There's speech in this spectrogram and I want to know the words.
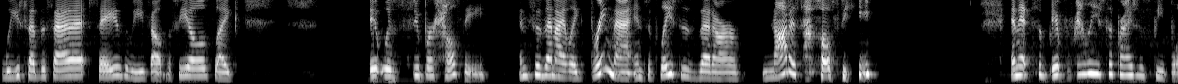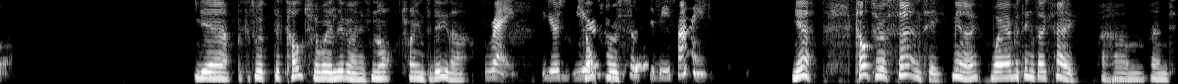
we said the sa- says, we felt the feels, like it was super healthy. And so then I like bring that into places that are not as healthy. and it's it really surprises people. Yeah, because the culture we're living in is not trying to do that. Right. You're you're supposed to be fine. Yeah, culture of certainty. You know, where everything's okay, um, and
